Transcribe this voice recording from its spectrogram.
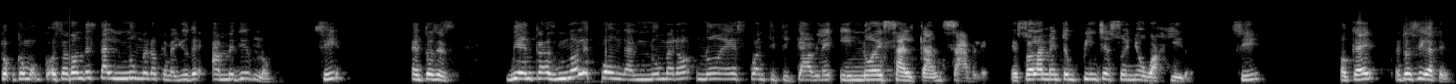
¿Cómo, o sea, ¿dónde está el número que me ayude a medirlo? ¿Sí? Entonces, mientras no le pongan número, no es cuantificable y no es alcanzable. Es solamente un pinche sueño guajiro, ¿sí? ¿Ok? Entonces, fíjate,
